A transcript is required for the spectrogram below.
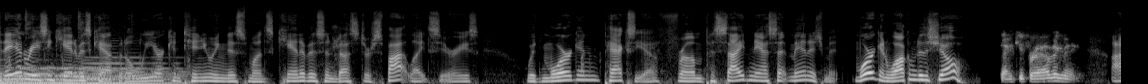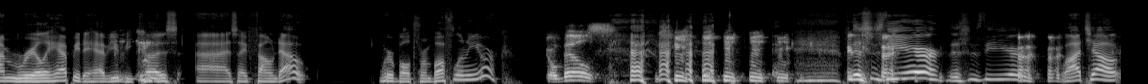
Today on Raising Cannabis Capital, we are continuing this month's Cannabis Investor Spotlight Series with Morgan Paxhia from Poseidon Asset Management. Morgan, welcome to the show. Thank you for having me. I'm really happy to have you because, uh, as I found out, we're both from Buffalo, New York. Go Bills. this is the year. This is the year. Watch out.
